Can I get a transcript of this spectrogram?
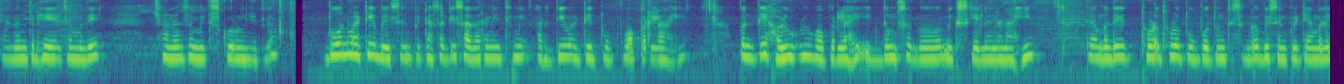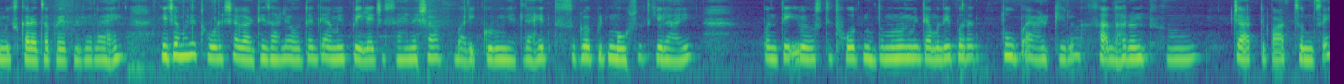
त्यानंतर हे याच्यामध्ये छान असं मिक्स करून घेतलं. दोन वाटी बेसन पिठासाठी साधारण इथे मी अर्धी वाटी तूप वापरलं आहे. पण ते हळूहळू वापरलं आहे. एकदम सगळं मिक्स केलेलं नाही. त्यामध्ये थोडं थोडं तूप ओतून ते सगळं बेसनपीठ यामध्ये मिक्स करायचा प्रयत्न केला आहे. याच्यामध्ये थोड्याशा गाठी झाल्या होत्या. त्या आम्ही पेल्याच्या सहाय्याने अशा बारीक करून घेतल्या आहेत. सगळं पीठ मौसूद केलं आहे. पण ते व्यवस्थित होत नव्हतं. म्हणून मी त्यामध्ये परत तूप ॲड केलं. साधारण चार ते पाच चमचे.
